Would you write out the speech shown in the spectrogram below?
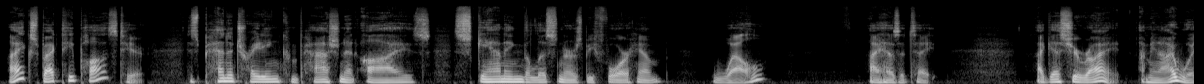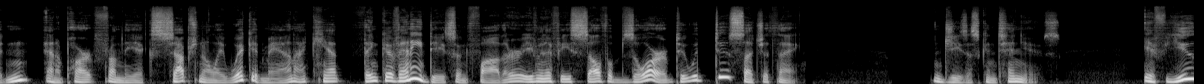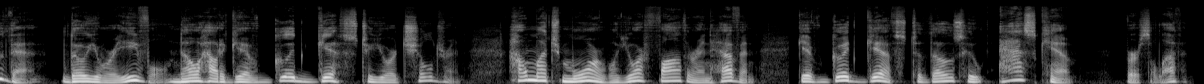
I expect he paused here, his penetrating, compassionate eyes scanning the listeners before him. Well, I hesitate. I guess you're right. I mean, I wouldn't, and apart from the exceptionally wicked man, I can't think of any decent father, even if he's self absorbed, who would do such a thing. Jesus continues If you then, though you are evil, know how to give good gifts to your children, how much more will your Father in heaven give good gifts to those who ask him? Verse 11.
